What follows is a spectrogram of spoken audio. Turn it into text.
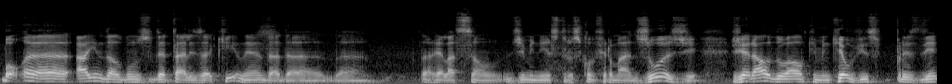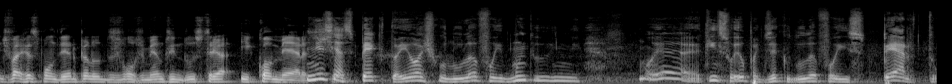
Bom, uh, ainda alguns detalhes aqui, né? da, da, da da relação de ministros confirmados hoje, Geraldo Alckmin, que é o vice-presidente, vai responder pelo desenvolvimento, indústria e comércio. Nesse aspecto aí, eu acho que o Lula foi muito. É, quem sou eu para dizer que o Lula foi esperto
